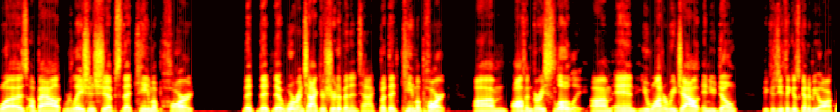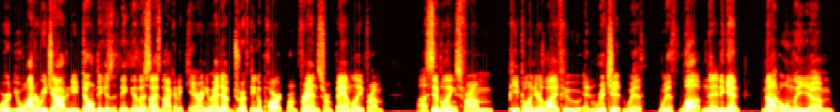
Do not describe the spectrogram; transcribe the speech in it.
was about relationships that came apart, that that that were intact or should have been intact, but that came apart, um, often very slowly. Um, and you want to reach out and you don't because you think it's going to be awkward. You want to reach out and you don't because you think the other side's not going to care, and you end up drifting apart from friends, from family, from uh, siblings, from people in your life who enrich it with with love. And, and again, not only um,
